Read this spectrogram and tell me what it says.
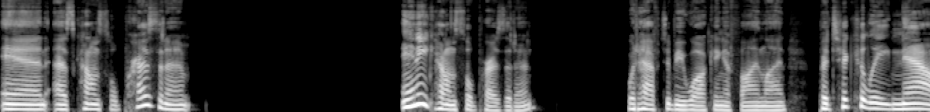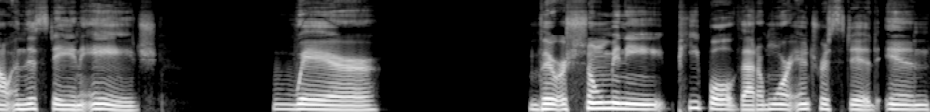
And as council president, any council president would have to be walking a fine line, particularly now in this day and age where there are so many people that are more interested in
